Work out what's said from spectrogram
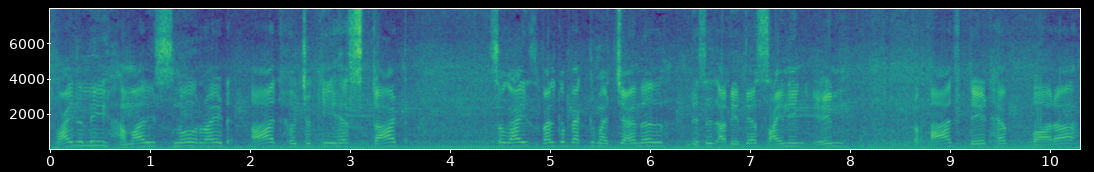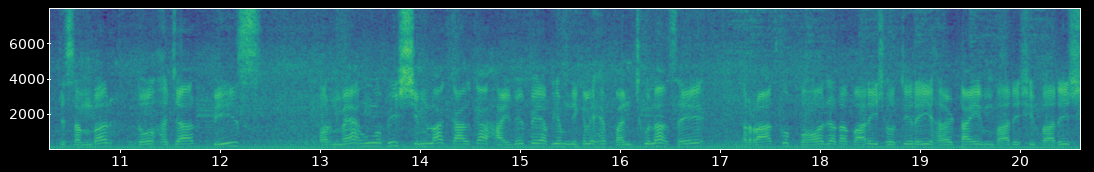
फाइनली हमारी स्नो राइड आज हो चुकी है start so guys welcome back to my channel this is Aditya signing in तो आज डेट है 12 दिसंबर 2020 और मैं हूँ अभी शिमला कालका हाईवे पे। अभी हम निकले हैं पंचकुला से। रात को बहुत ज़्यादा बारिश होती रही हर टाइम बारिश ही बारिश।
